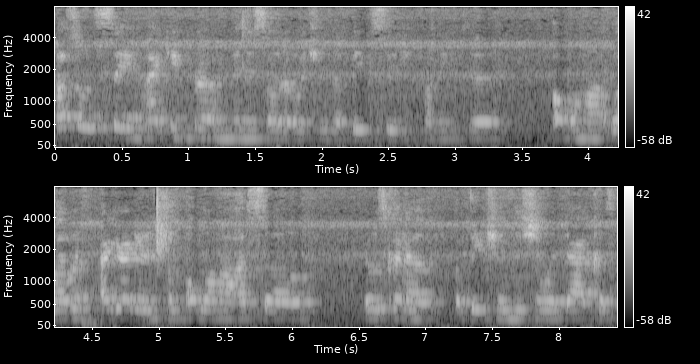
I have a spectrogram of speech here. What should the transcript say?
Also, the same. I came from Minnesota, which is a big city, coming to Omaha. Well, I, went, I graduated from Omaha, so it was kind of a big transition with that because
